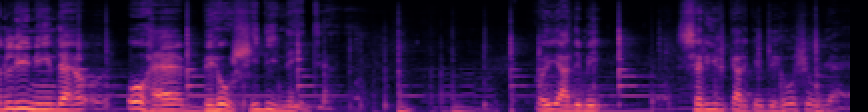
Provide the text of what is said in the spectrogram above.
ਅਗਲੀ ਨੀਂਦ ਹੈ, ਉਹ ਹੈ ਬੇਹੋਸ਼ੀ ਦੀ ਨੀਂਦ। ਕੋਈ ਆਦਮੀ ਸਰੀਰ ਕਰਕੇ ਬੇਹੋਸ਼ ਹੋ ਜਾਏ।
